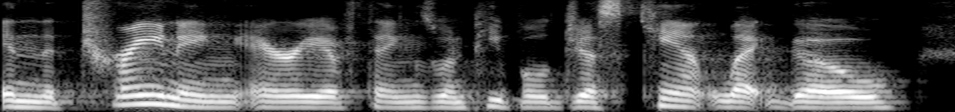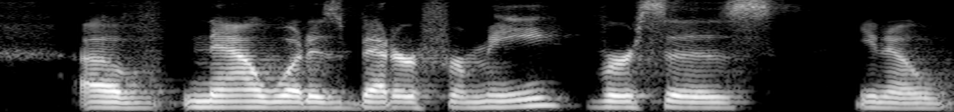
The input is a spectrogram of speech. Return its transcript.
in the training area of things when people just can't let go of now what is better for me versus you know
